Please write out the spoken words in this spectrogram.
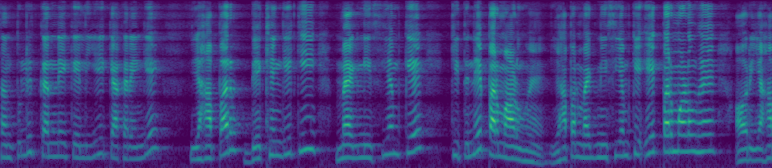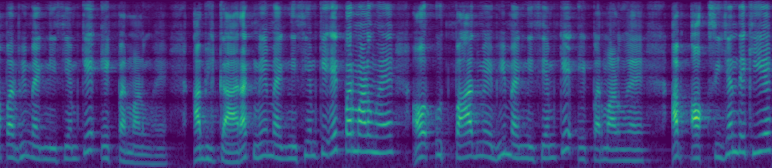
संतुलित करने के लिए क्या करेंगे? यहाँ पर देखेंगे कि मैग्नीशियम के कितने परमाणु हैं? यहाँ पर मैग्नीशियम के एक परमाणु हैं और यहाँ पर भी मैग्नीशियम के एक परमाणु हैं। अभिकारक में मैग्नीशियम के एक परमाणु हैं और उत्पाद में भी मैग्नीशियम के एक परमाणु हैं। अब ऑक्सीजन देखिए,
